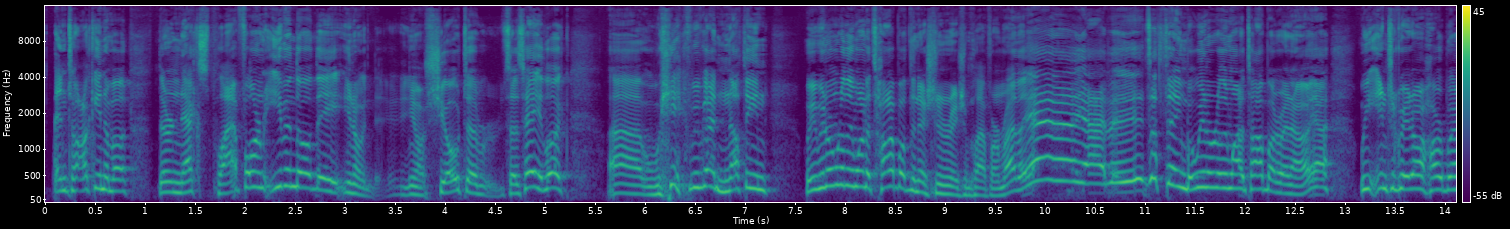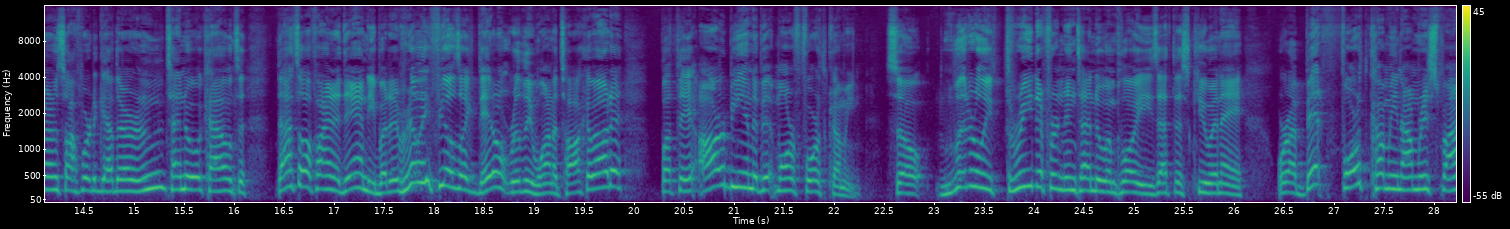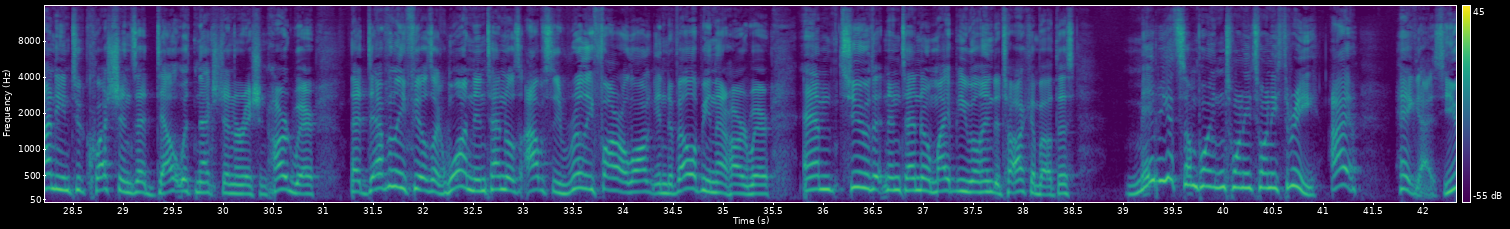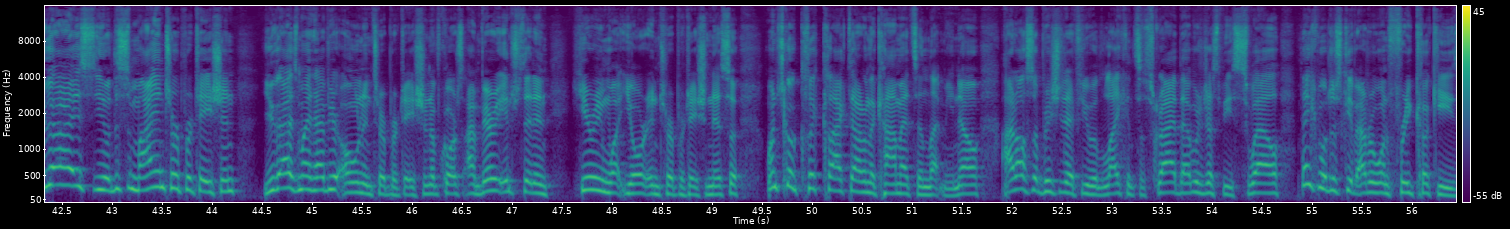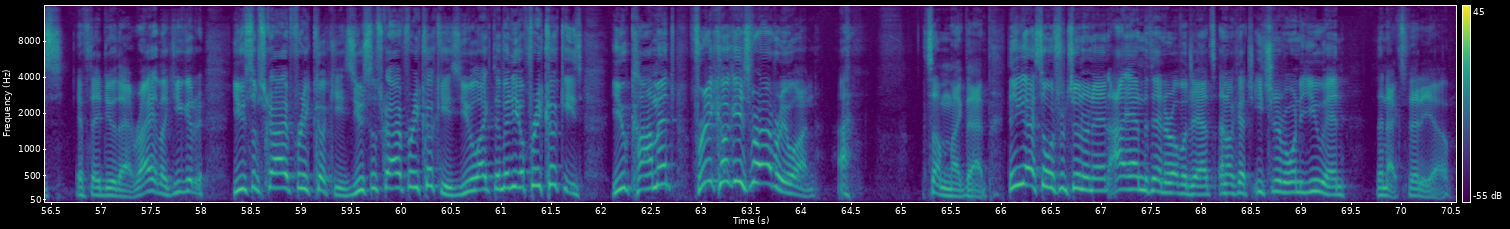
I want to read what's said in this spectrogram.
and talking about their next platform, even though they, you know, you know, Shiota says, "Hey, look, uh, we, we've got nothing. We, we don't really want to talk about the next generation platform, right? Like, yeah, yeah, it's a thing, but we don't really want to talk about it right now. Yeah, we integrate our hardware and software together and Nintendo accounts. That's all fine and dandy, but it really feels like they don't really want to talk about it, but they are being a bit more forthcoming. So, literally three different Nintendo employees at this Q&A were a bit forthcoming on responding to questions that dealt with next generation hardware. That definitely feels like one, Nintendo's obviously really far along in developing that hardware, and two, that Nintendo might be willing to talk about this maybe at some point in 2023. I hey guys, you guys, you know, this is my interpretation. You guys might have your own interpretation. Of course, I'm very interested in hearing what your interpretation is. So why don't you go click clack down in the comments and let me know. I'd also appreciate it if you would like and subscribe. That would just be swell. I think we'll just give everyone free cookies if they do that, right? Like you get you subscribe free cookies. You subscribe free cookies. You like the video free cookies. You comment free cookies for everyone. Something like that. Thank you guys so much for tuning in. I am Nathaniel Revel Jans, and I'll catch each and every one of you in the next video.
